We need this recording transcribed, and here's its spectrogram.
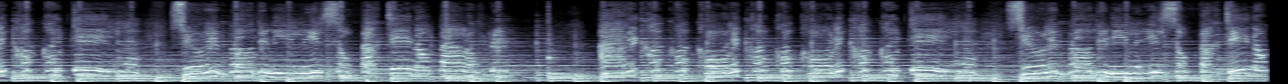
Les crocodiles. Sur les bords du Nil, ils sont partis, n'en parlons plus. Ah, les crococros, les crococros, les crocodiles. Sur les bords du Nil, ils sont partis, n'en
